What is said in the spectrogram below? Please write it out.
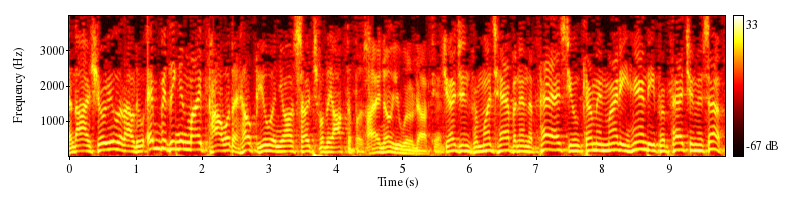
And I assure you that I'll do everything in my power to help you in your search for the octopus. I know you will, Doctor. Judging from what's happened in the past, you'll come in mighty handy for patching us up,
